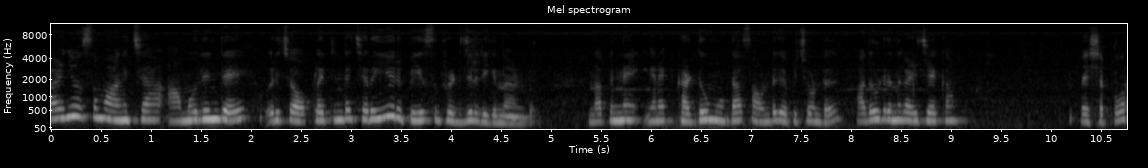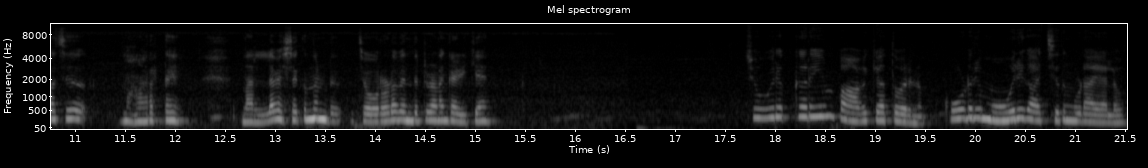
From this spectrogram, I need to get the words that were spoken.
കഴിഞ്ഞ ദിവസം വാങ്ങിച്ച അമുലിന്റെ ഒരു ചോക്ലേറ്റിന്റെ ചെറിയൊരു പീസ് ഫ്രിഡ്ജിലിരിക്കുന്നുണ്ട്. എന്നാൽ പിന്നെ ഇങ്ങനെ കടുമുട സൗണ്ട് കേൾപ്പിച്ചുകൊണ്ട് അതുകൂടെ ഇരുന്ന് കഴിച്ചേക്കാം. വിശപ്പ് കുറച്ച് മാറട്ടെ. നല്ല വിശക്കുന്നുണ്ട്. ചോറോടെ വെന്തിട്ട് വേണം കഴിക്കാൻ. ചൂരക്കറിയും പാവയ്ക്കാത്തോരനും. കൂടെ ഒരു മോര് കാച്ചിയതും കൂടെ ആയാലോ?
